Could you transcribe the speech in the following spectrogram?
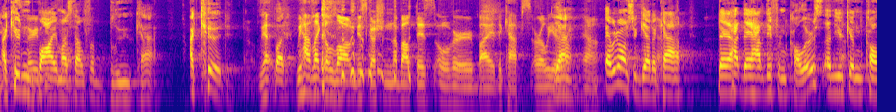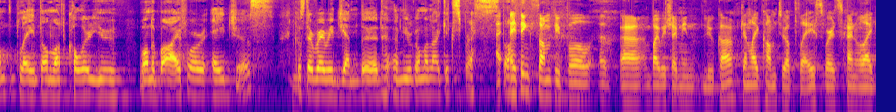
I couldn't buy beautiful. myself a blue cap. I could, We had, but we had like a long discussion about this over by the caps earlier. yeah, everyone should get a cap. They ha- they have different colors, and you can contemplate on what color you want to buy for ages because they're very gendered, and you're gonna like express stuff. I, I think some people, uh, uh, by which I mean Luca, can like come to a place where it's kind of like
